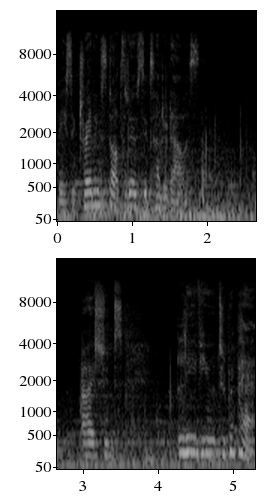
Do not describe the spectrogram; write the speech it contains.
Basic training starts at 0600 hours. I should leave you to prepare.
